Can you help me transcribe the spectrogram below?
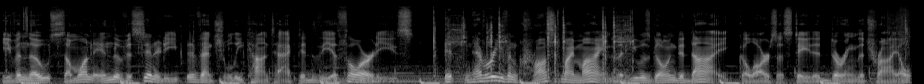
even though someone in the vicinity eventually contacted the authorities. It never even crossed my mind that he was going to die, Galarza stated during the trial.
